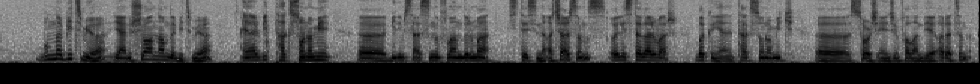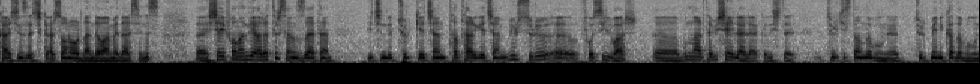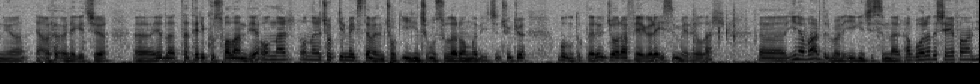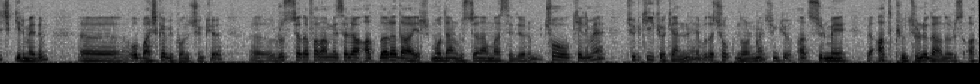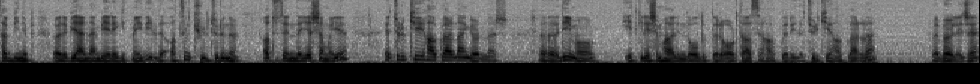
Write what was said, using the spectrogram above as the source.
bununla bitmiyor. Yani şu anlamda bitmiyor. Eğer bir taksonomi e, bilimsel sınıflandırma sitesini açarsanız öyle siteler var. Bakın yani taksonomik e, search engine falan diye aratın karşınıza çıkar sonra oradan devam edersiniz. E, şey falan diye aratırsanız zaten içinde Türk geçen, Tatar geçen bir sürü e, fosil var. E, bunlar tabii şeyle alakalı işte Türkistan'da bulunuyor, Türkmenika'da bulunuyor. Yani öyle geçiyor. E, ya da Tatarikus falan diye. Onlar onlara çok girmek istemedim. Çok ilginç unsurlar olmadığı için. Çünkü bulundukları coğrafyaya göre isim veriyorlar. E, yine vardır böyle ilginç isimler. Ha bu arada şeye falan hiç girmedim. E, o başka bir konu çünkü. E, Rusça'da falan mesela atlara dair modern Rusçadan bahsediyorum. Çoğu kelime Türkiye kökenli. E, bu da çok normal çünkü at sürmeyi ve at kültürünü daha doğrusu ata binip öyle bir yerden bir yere gitmeyi değil de atın kültürünü, at üzerinde yaşamayı e, Türkiye halklardan gördüler. E, değil mi o etkileşim halinde oldukları Orta Asya halklarıyla, Türkiye halklarla ve böylece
